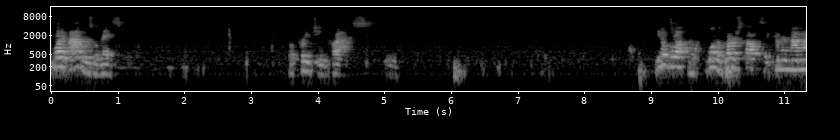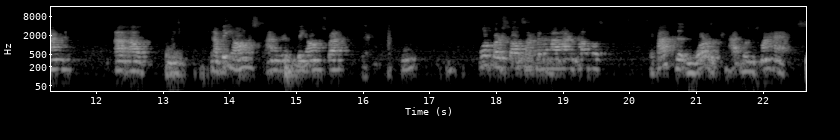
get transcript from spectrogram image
what if I was arrested for preaching Christ? You know what? One of the first thoughts that come in my mind. I, I, can I be honest? I'm just be honest, right? One of the first thoughts I come in my mind was, if I couldn't work, I'd lose my house.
